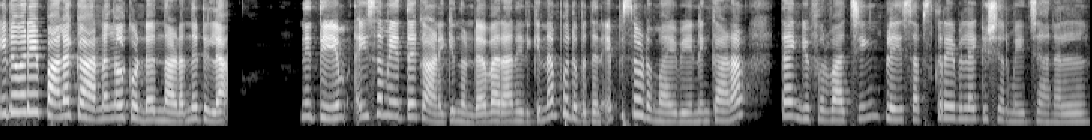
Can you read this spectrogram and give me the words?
ഇതുവരെ പല കാരണങ്ങൾ കൊണ്ട് നടന്നിട്ടില്ല. നിത്യയും ഈ സമയത്ത് കാണിക്കുന്നുണ്ട്. വരാനിരിക്കുന്ന പുതുപുത്തൻ എപ്പിസോഡുമായി വീണ്ടും കാണാം. Thank for watching please subscribe like share my channel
